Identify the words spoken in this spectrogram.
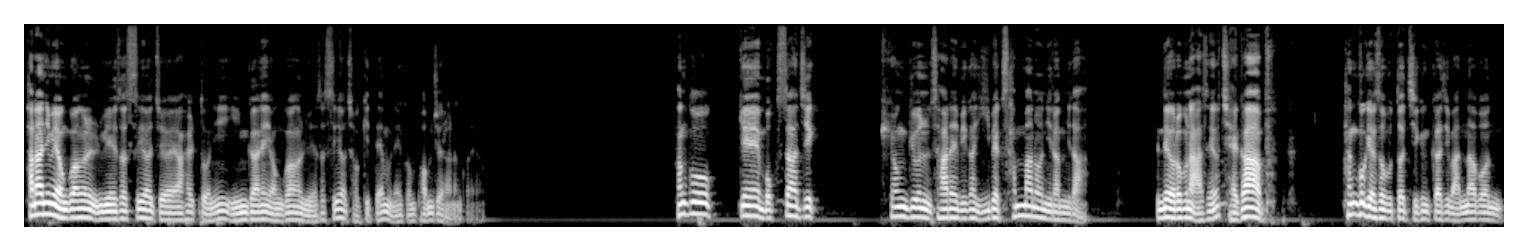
하나님의 영광을 위해서 쓰여져야 할 돈이 인간의 영광을 위해서 쓰여졌기 때문에 그건 범죄라는 거예요. 한국의 목사직 평균 사례비가 203만 원이랍니다. 근데 여러분 아세요? 제가 한국에서부터 지금까지 만나본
